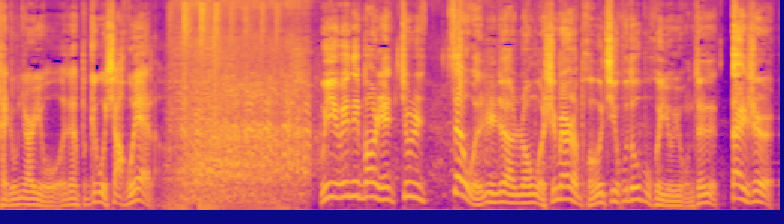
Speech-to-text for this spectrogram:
海中间游，那不给我吓坏了。我以为那帮人就是在我的认知当中，我身边的朋友几乎都不会游泳，真的。但是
